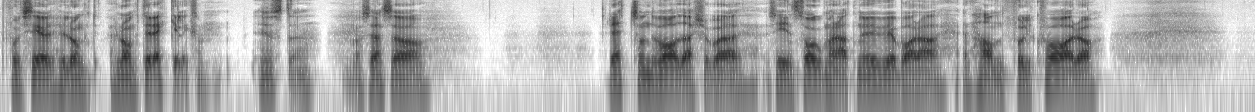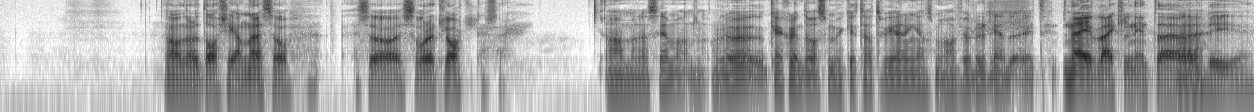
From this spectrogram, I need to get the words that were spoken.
får se hur långt, hur långt det räcker liksom. Just det. Och sen så, rätt som det var där så, bara, så insåg man att nu är vi bara en handfull kvar och ja, några dagar senare så, så, så var det klart. Liksom. Ja, men det ser man. Och det kanske inte var så mycket tatueringar som avgjorde det direkt. Nej, verkligen inte. Nej. Det är ju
